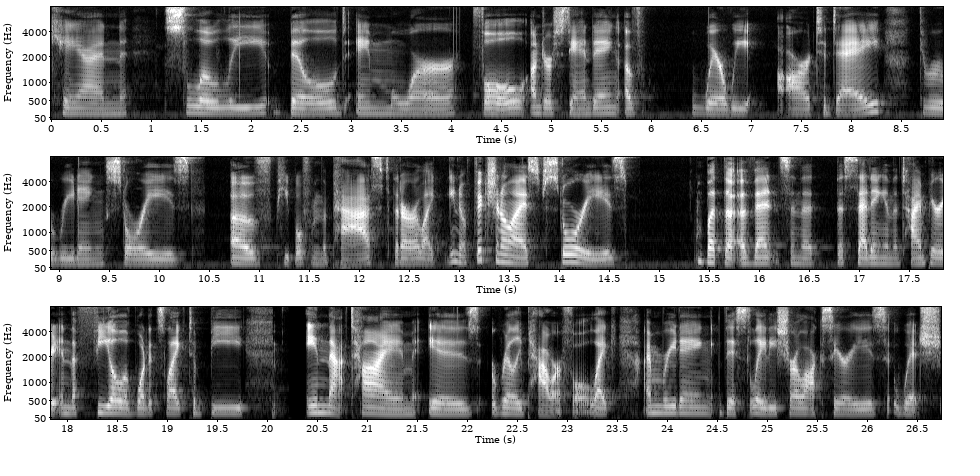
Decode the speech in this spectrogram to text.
can slowly build a more full understanding of where we are today through reading stories of people from the past that are like, you know, fictionalized stories, but the events and the the setting and the time period and the feel of what it's like to be in that time is really powerful. Like I'm reading this Lady Sherlock series which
